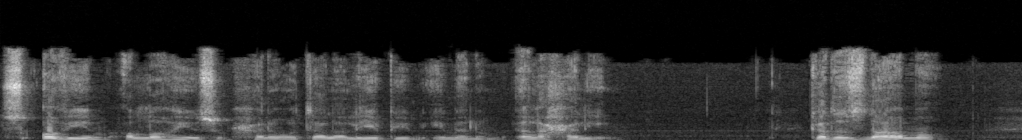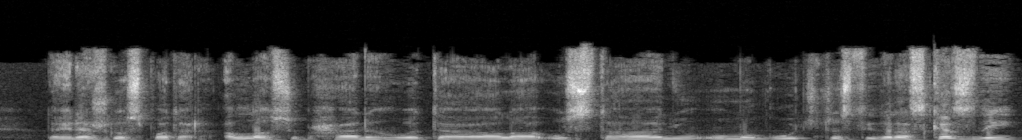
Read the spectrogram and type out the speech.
s ovim Allahovim subhanahu wa ta'ala lijepim imenom Al-Halim, kada znamo da je naš gospodar Allah subhanahu wa ta'ala u stanju, u mogućnosti da nas kazni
